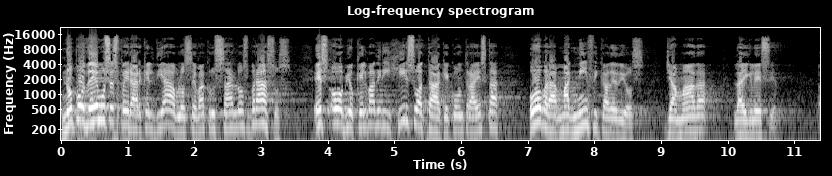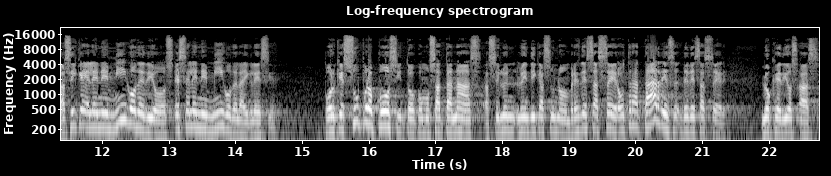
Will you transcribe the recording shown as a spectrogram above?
No podemos esperar que el diablo se va a cruzar los brazos. Es obvio que él va a dirigir su ataque contra esta obra magnífica de Dios llamada la iglesia. Así que el enemigo de Dios es el enemigo de la iglesia. Porque su propósito como Satanás, así lo, indica su nombre, es deshacer o tratar de, de deshacer lo que Dios hace.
